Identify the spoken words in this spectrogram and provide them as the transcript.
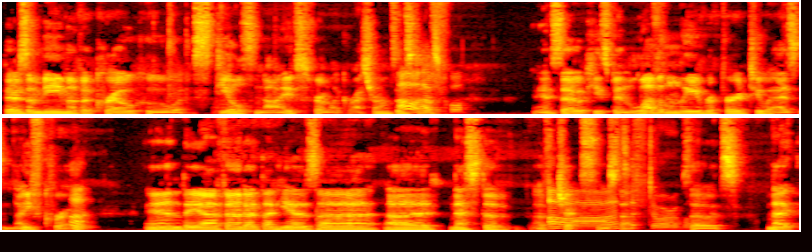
there's a meme of a crow who steals knives from like restaurants and stuff. oh, stuff. that's cool. And so he's been lovingly referred to as Knife Crow. Huh. And they uh, found out that he has uh, a nest of, of chicks Aw, and that's stuff. adorable. So it's Knife,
